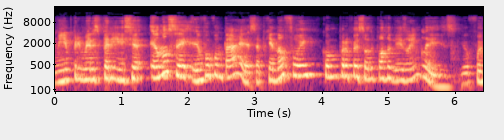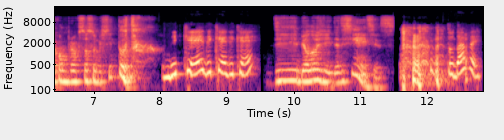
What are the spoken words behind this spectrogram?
Minha primeira experiência, eu não sei, eu vou contar essa, porque não foi como professor de português ou inglês. Eu fui como professor substituto. De quê? De quê? De quê? De biologia, de ciências. Tudo a ver.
